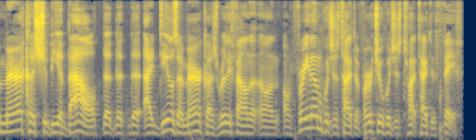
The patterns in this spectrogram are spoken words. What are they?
America should be about, the, the, the ideals of America is really founded on, on freedom, which is tied to virtue, which is t- tied to faith.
